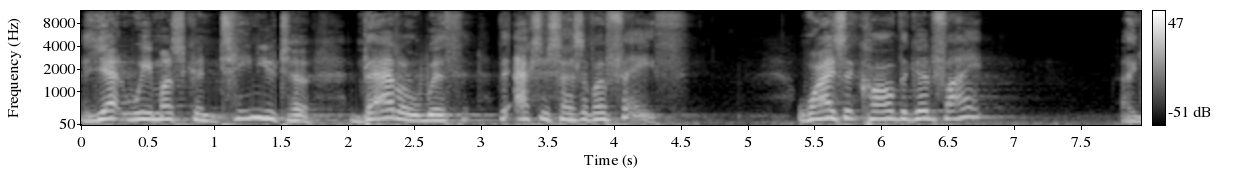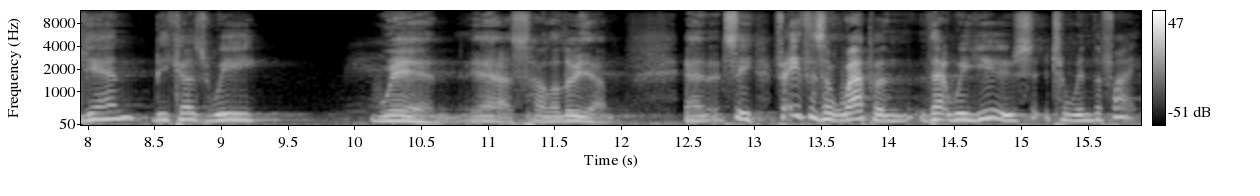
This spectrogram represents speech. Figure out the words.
Yet we must continue to battle with the exercise of our faith. Why is it called the good fight? Again, because we win. Yes, hallelujah. And see, faith is a weapon that we use to win the fight.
